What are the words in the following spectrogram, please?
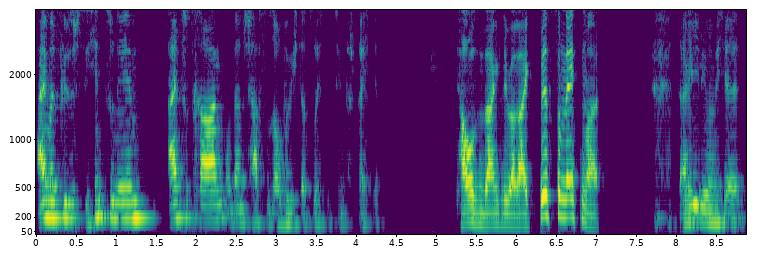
einmal physisch sich hinzunehmen, einzutragen und dann schaffst du es auch wirklich, das durchzuziehen, verspreche dir. Tausend Dank, lieber Reik. Bis zum nächsten Mal. Danke, lieber Michael.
